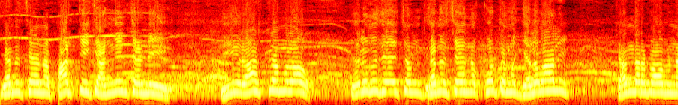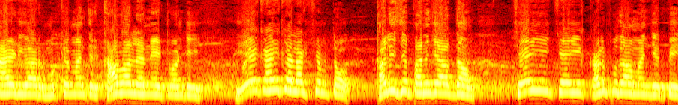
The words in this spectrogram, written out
జనసేన పార్టీకి అందించండి. ఈ రాష్ట్రంలో తెలుగుదేశం జనసేన కూటమి గెలవాలి చంద్రబాబు నాయుడు గారు ముఖ్యమంత్రి కావాలనేటువంటి ఏకైక లక్ష్యంతో కలిసి పనిచేద్దాం. చేయి చేయి కలుపుదామని చెప్పి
